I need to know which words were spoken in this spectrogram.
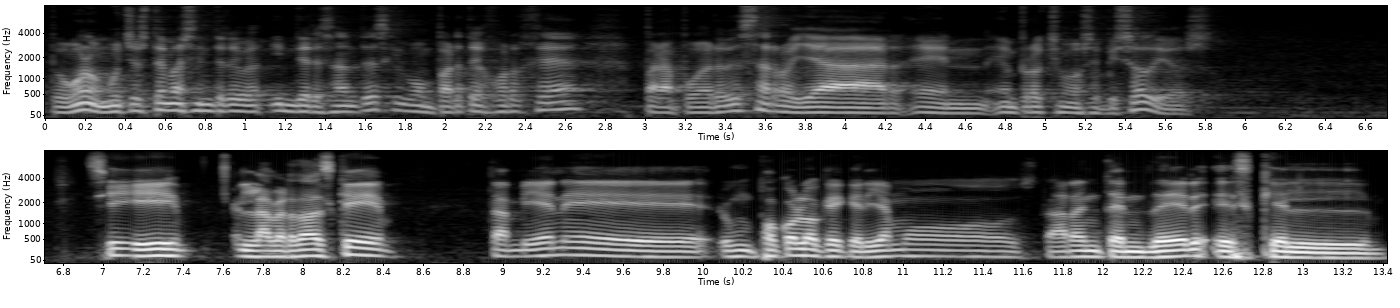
pero bueno, muchos temas interesantes que comparte Jorge para poder desarrollar en próximos episodios. Sí, la verdad es que también eh, un poco lo que queríamos dar a entender es que el,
